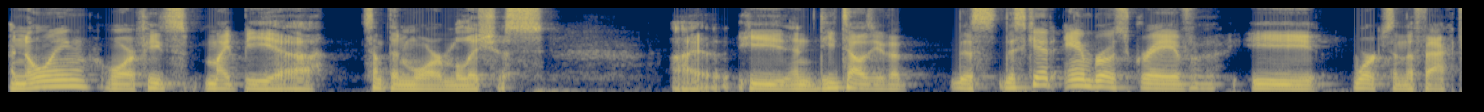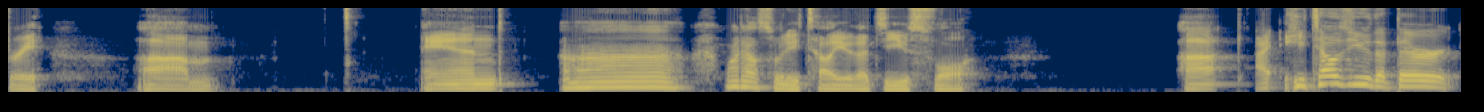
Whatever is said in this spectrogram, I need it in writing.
annoying, or if he's might be uh, something more malicious. Uh, he and he tells you that this this kid Ambrose Grave he works in the factory, um, and uh, what else would he tell you that's useful? Uh, I, he tells you that there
